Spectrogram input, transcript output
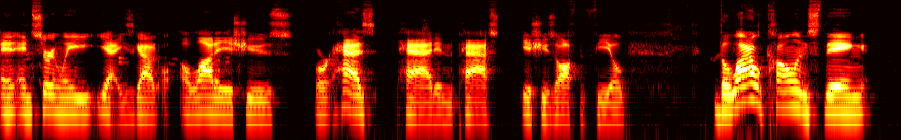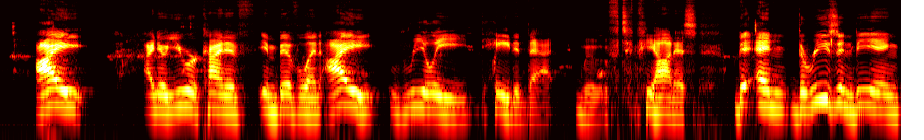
and, and certainly, yeah, he's got a lot of issues or has had in the past issues off the field. The La'el Collins thing, I I know you were kind of ambivalent. I really hated that move, to be honest. And the reason being,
